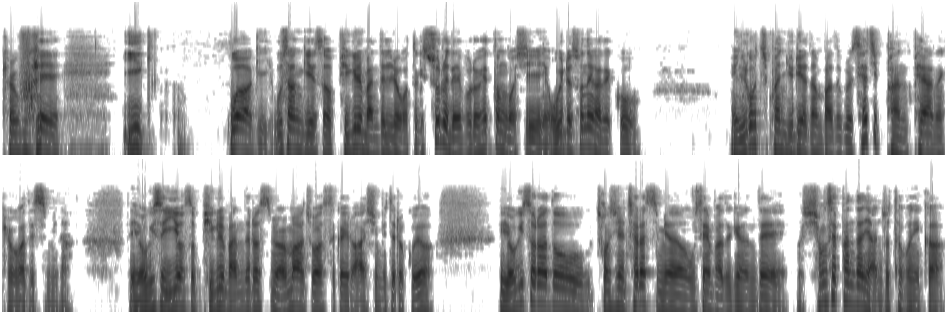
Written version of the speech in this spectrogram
결국에 이 우아기, 우상기에서 빅을 만들려고 어떻게 수를 내부로 했던 것이 오히려 손해가 됐고 일곱 집판 유리하던 바둑을 세 집판 패하는 결과가 됐습니다. 네, 여기서 이어서 빅을 만들었으면 얼마나 좋았을까 이런 아쉬움이 들었고요. 여기서라도 정신을 차렸으면 우세한 바둑이었는데 역시 형세 판단이 안 좋다 보니까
